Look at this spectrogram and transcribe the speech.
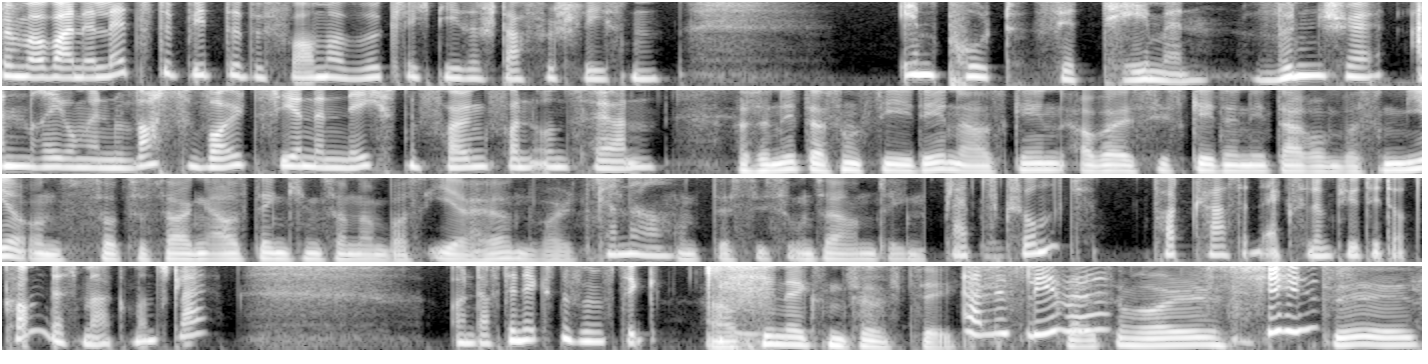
haben aber eine letzte Bitte, bevor wir wirklich diese Staffel schließen. Input für Themen, Wünsche, Anregungen. Was wollt ihr in den nächsten Folgen von uns hören? Also nicht, dass uns die Ideen ausgehen, aber es ist, geht ja nicht darum, was wir uns sozusagen ausdenken, sondern was ihr hören wollt. Genau. Und das ist unser Anliegen. Bleibt gesund. Podcast at excellentbeauty.com, das merken wir uns gleich. Und auf die nächsten 50. Auf die nächsten 50. Alles Liebe. Seid wohl. Tschüss. Tschüss.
